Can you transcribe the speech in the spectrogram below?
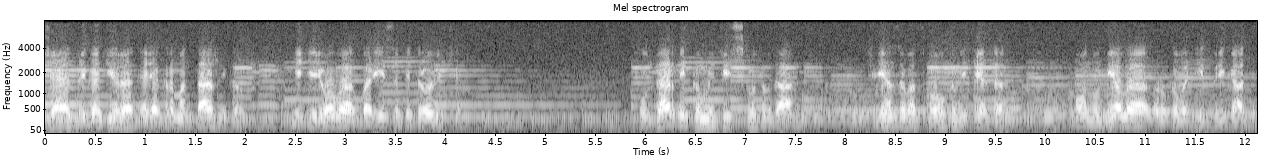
Отличает бригадира электромонтажников Недерева Бориса Петровича. Ударник коммунистического труда, член заводского комитета. Он умело руководит бригадой.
